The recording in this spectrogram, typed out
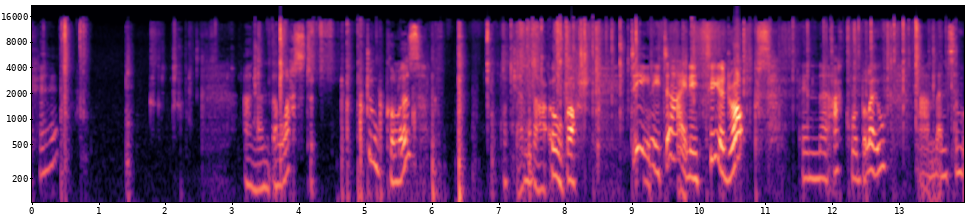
Okay. And then the last two colours, what gems are, oh gosh, teeny tiny teardrops in uh, aqua blue and then some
